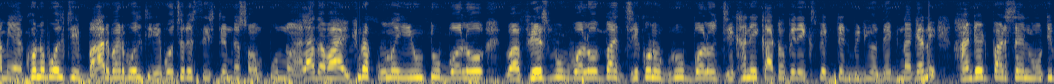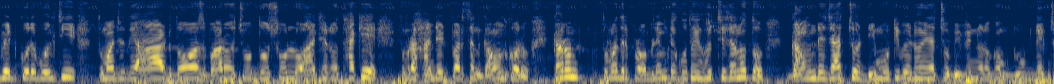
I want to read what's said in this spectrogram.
আমি এখনও বলছি, বারবার বলছি, এবছরের সিস্টেমটা সম্পূর্ণ আলাদা ভাই। তোমরা কোনো ইউটিউব বলো বা ফেসবুক বলো বা যে কোনো গ্রুপ বলো, যেখানেই কাট অফের এক্সপেক্টেড ভিডিও দেখ না কেন হান্ড্রেড পার্সেন্ট মোটিভেট করে বলছি, তোমার যদি আট, দশ, বারো, চোদ্দ, ষোলো, আঠেরো থাকে, তোমরা হান্ড্রেড পার্সেন্ট গাউন্ড করো। কারণ তোমাদের প্রবলেমটা কোথায় হচ্ছে জানো তো? গাউন্ডে যাচ্ছ ডিমোটিভেট হয়ে যাচ্ছ, বিভিন্ন রকম গ্রুপ দেখছ,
